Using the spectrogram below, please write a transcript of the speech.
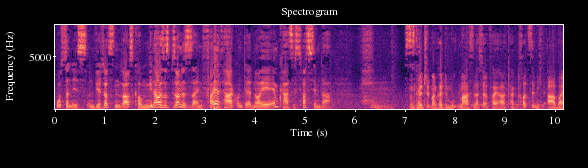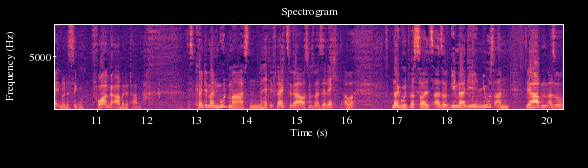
Ostern ist und wir trotzdem rauskommen. Genau, das ist was Besonderes. Es ist ein Feiertag und der neue MCAST ist trotzdem da. Das Man könnte, man könnte mutmaßen, dass wir am Feiertag trotzdem nicht arbeiten und deswegen vorgearbeitet haben. Das könnte man mutmaßen. Man hätte vielleicht sogar ausnahmsweise recht, aber na gut, was soll's. Also gehen wir die News an. Wir haben, also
